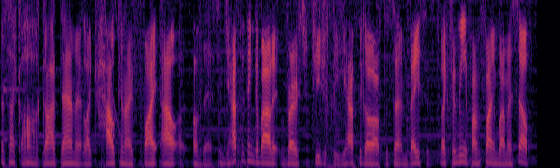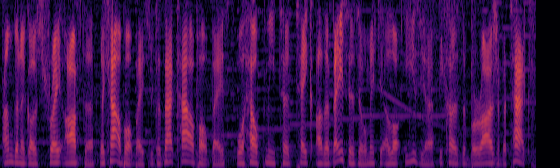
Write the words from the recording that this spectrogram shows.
it's like oh god damn it. Like how can i fight out of this? And you have to think about it very strategically. You have to go after certain bases. Like for me if i'm fighting by myself i'm going to go straight after the catapult base because that catapult base will help me to take other bases. It will make it a lot easier because the barrage of attacks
